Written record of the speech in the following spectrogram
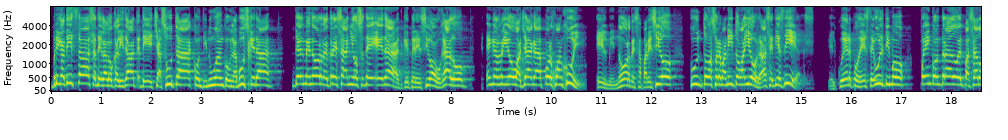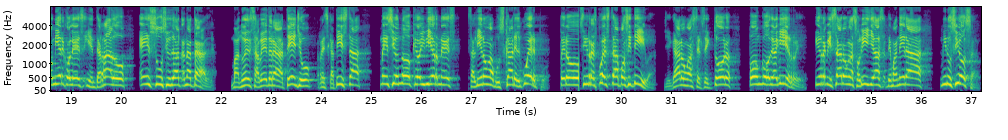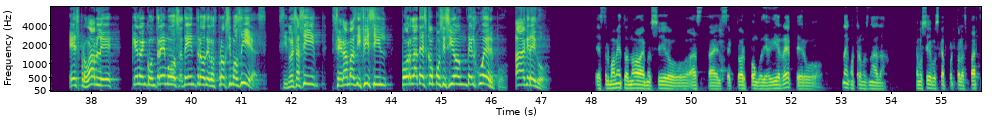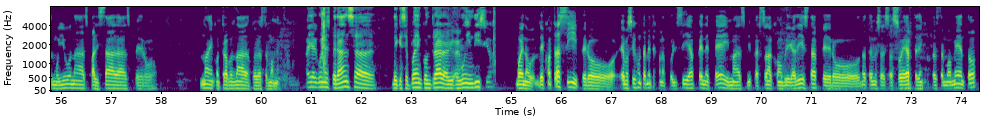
Brigadistas de la localidad de Chazuta continúan con la búsqueda del menor de tres años de edad que pereció ahogado en el río Guayaga por Juanjuy. El menor desapareció junto a su hermanito mayor hace 10 días. El cuerpo de este último fue encontrado el pasado miércoles y enterrado en su ciudad natal. Manuel Saavedra Tello, rescatista, mencionó que hoy viernes salieron a buscar el cuerpo, pero sin respuesta positiva. Llegaron hasta el sector Pongo de Aguirre y revisaron las orillas de manera minuciosa. Es probable que lo encontremos dentro de los próximos días. Si no es así, será más difícil por la descomposición del cuerpo, agregó. Hasta el momento no hemos ido hasta el sector Pongo de Aguirre, pero no encontramos nada. Hemos ido a buscar por todas las partes, muy unas, palizadas, pero no encontramos nada todavía hasta el momento. ¿Hay alguna esperanza de que se pueda encontrar algún indicio? Bueno, de encontrar sí, pero hemos ido juntamente con la policía, PNP y más mi persona como brigadista, pero no tenemos esa suerte de encontrar hasta el momento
